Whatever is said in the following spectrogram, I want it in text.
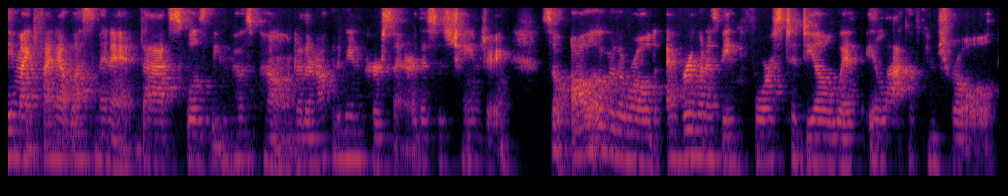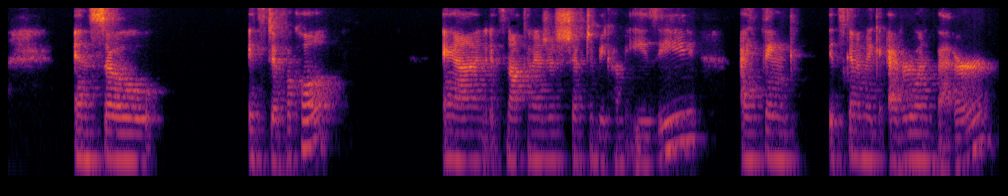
they might find out last minute that school is being postponed or they're not going to be in person or this is changing. So, all over the world, everyone is being forced to deal with a lack of control. And so, it's difficult and it's not going to just shift and become easy. I think it's going to make everyone better,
